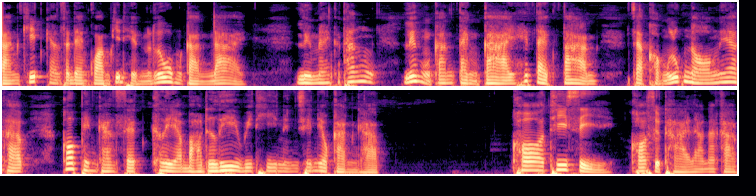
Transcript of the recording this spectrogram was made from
การคิดการแสดงความคิดเห็นร่วมกันได้ หรือแม้กระทั่งเรื่องของการแต่งกายให้แตกต่างจากของลูกน้องเนี่ยครับ ก็เป็นการเซตเคลียร์บาวเดอรี่วิธีหนึ่งเช่นเดียวกันครับ ข้อที่ 4 ข้อสุดท้ายแล้วนะครับ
